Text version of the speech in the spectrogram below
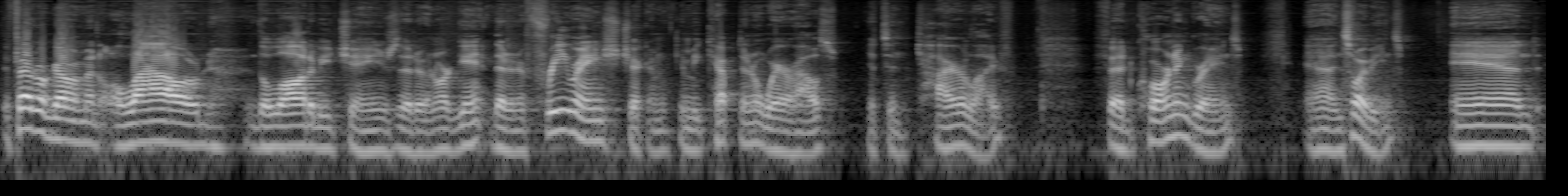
the federal government allowed the law to be changed that an organ- that a free range chicken can be kept in a warehouse its entire life fed corn and grains and soybeans, and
